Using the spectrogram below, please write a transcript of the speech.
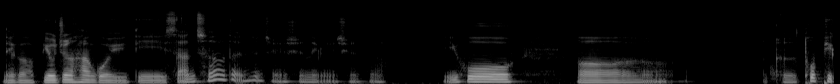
那个标准韩国语第三册的，这是那个这个以后呃个 topic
